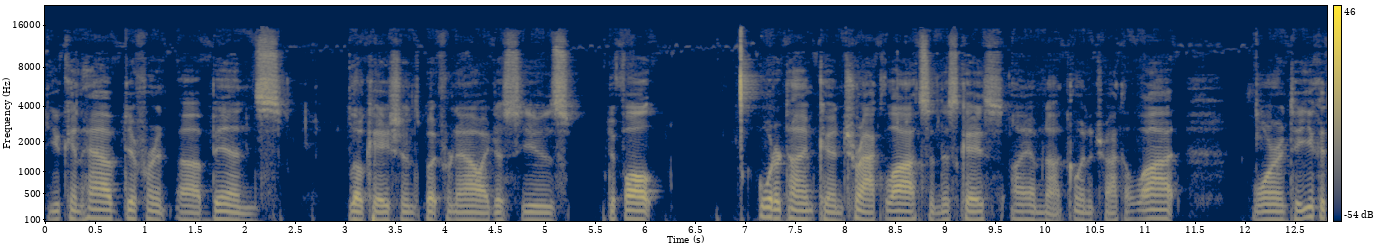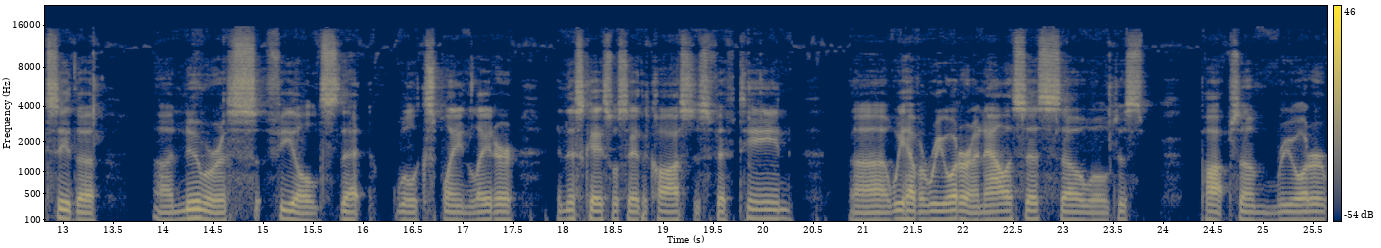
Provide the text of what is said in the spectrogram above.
You can have different uh, bins locations, but for now I just use default. Order time can track lots. In this case, I am not going to track a lot. Warranty, you could see the uh, numerous fields that we'll explain later. In this case, we'll say the cost is 15. Uh, we have a reorder analysis, so we'll just pop some reorder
